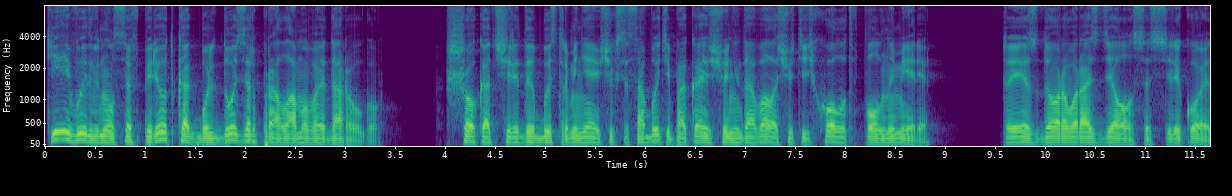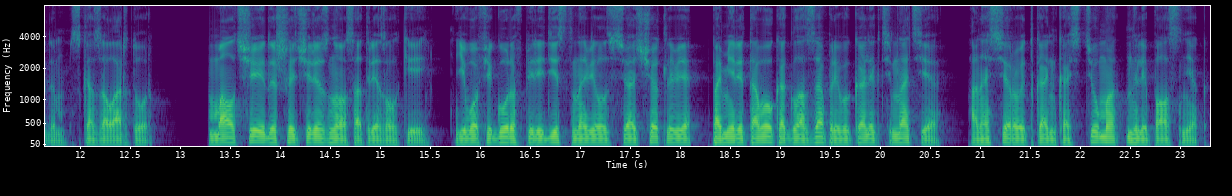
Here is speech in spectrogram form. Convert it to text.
Кей выдвинулся вперед, как бульдозер, проламывая дорогу. Шок от череды быстро меняющихся событий пока еще не давал ощутить холод в полной мере. «Ты здорово разделался с силикоидом», — сказал Артур. «Молчи и дыши через нос», — отрезал Кей. Его фигура впереди становилась все отчетливее по мере того, как глаза привыкали к темноте, а на серую ткань костюма налипал снег.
